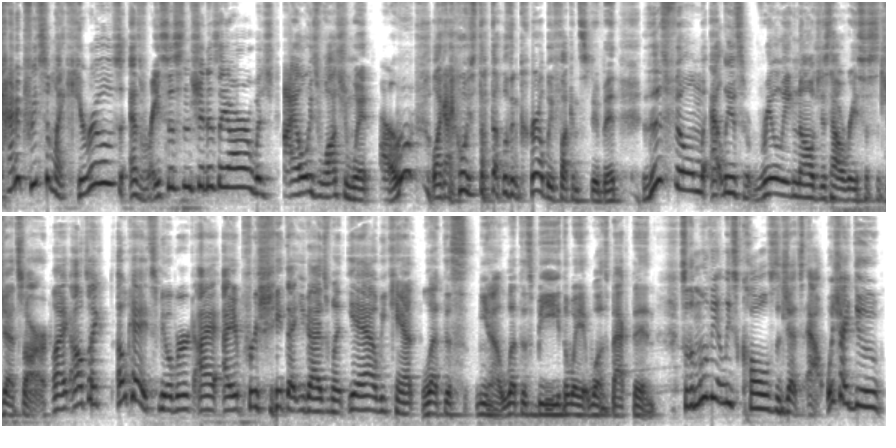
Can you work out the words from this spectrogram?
kind of treats them like heroes as racist and shit as they are, which I always watched and went, Arr? like I always thought that was incredibly fucking stupid. This film at least really acknowledges how racist the Jets are. Like I was like, okay, Spielberg, I, I appreciate that you guys went, yeah, we can't let this, you know, let this be the way it was back then. So the movie at least calls the Jets out, which I do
